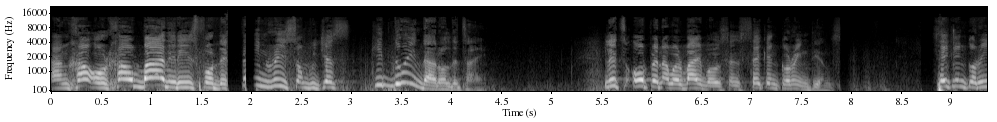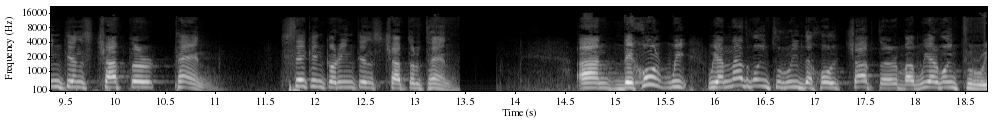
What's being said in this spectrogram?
and how or how bad it is for the same reason. We just keep doing that all the time. Let's open our Bibles in 2 Corinthians. 2 Corinthians chapter 10. 2 Corinthians chapter 10. And the whole, we, we are not going to read the whole chapter, but we are going to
